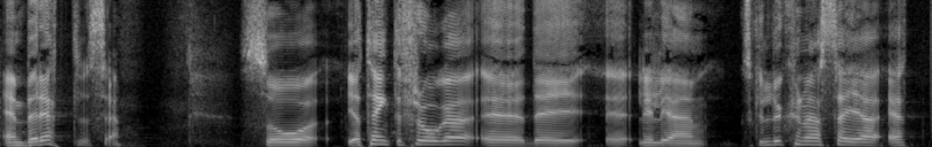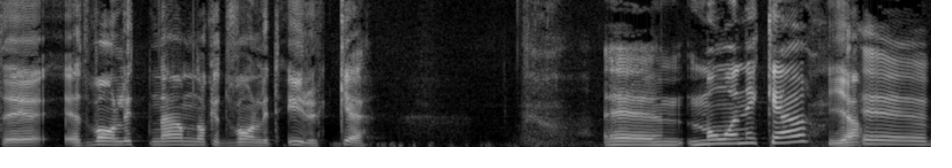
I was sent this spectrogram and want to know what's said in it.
en berättelse. Så jag tänkte fråga eh, dig eh, Lilian, skulle du kunna säga ett, eh, ett vanligt namn och ett vanligt yrke? Eh, Monica, Ja. eh,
